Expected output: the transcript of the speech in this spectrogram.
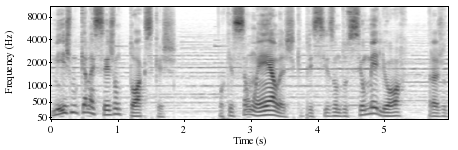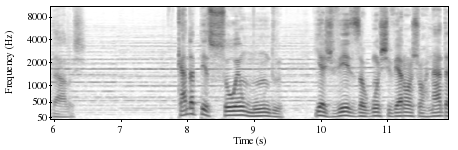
mesmo que elas sejam tóxicas, porque são elas que precisam do seu melhor para ajudá-las. Cada pessoa é um mundo e às vezes alguns tiveram uma jornada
